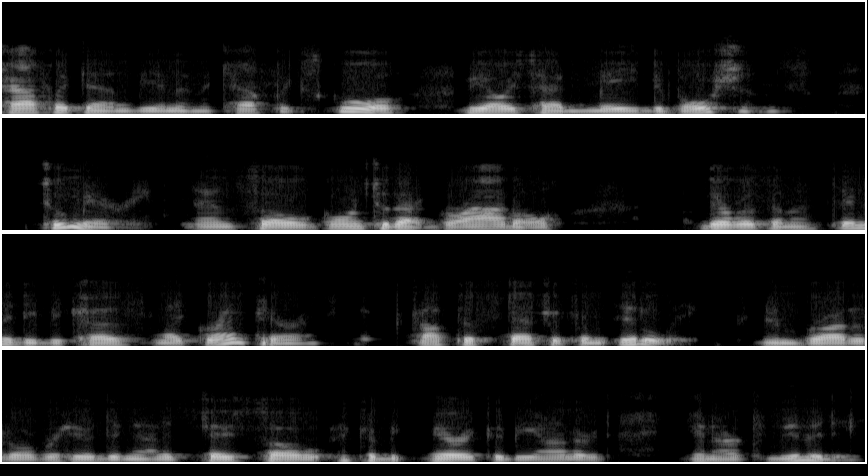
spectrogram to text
Catholic and being in a Catholic school, we always had May devotions to Mary. And so, going to that grotto, there was an affinity because my grandparents got this statue from Italy and brought it over here to the United States so it could be, Mary could be honored in our community.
